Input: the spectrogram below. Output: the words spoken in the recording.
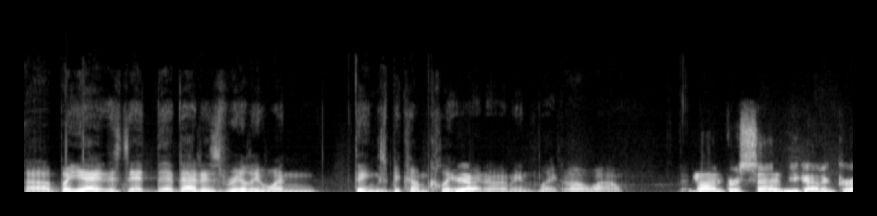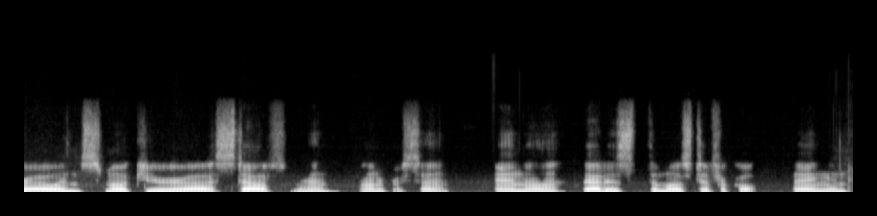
uh, but yeah, it's, it, that, that is really when things become clear. Yeah. You know what I mean? Like, oh wow, 100%. You got to grow and smoke your uh, stuff, man. 100%. And uh, that is the most difficult thing. And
